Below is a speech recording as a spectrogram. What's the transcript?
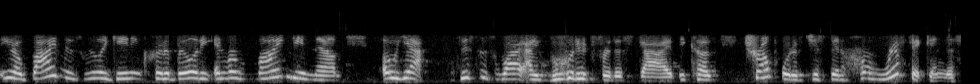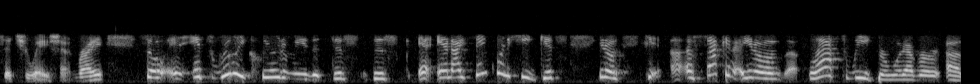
you know Biden is really gaining credibility and reminding them, oh yeah, this is why I voted for this guy because Trump would have just been horrific in this situation, right? So it's really clear to me that this this and I think when he gets you know a second you know last week or whatever uh,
